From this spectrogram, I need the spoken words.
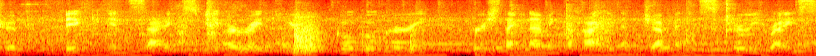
Trip, Big Insights. We are right here, Go Go Curry. First time namin kakain ng Japanese curry rice.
